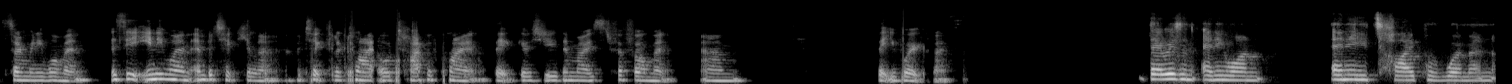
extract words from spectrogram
so many women? Is there anyone in particular, a particular client or type of client that gives you the most fulfillment um, that you've worked with? There isn't anyone, any type of woman.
